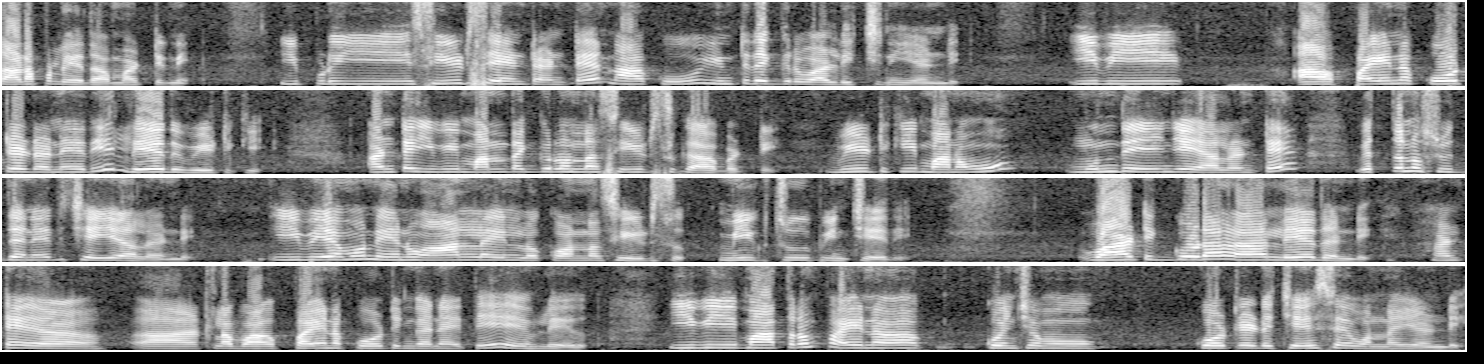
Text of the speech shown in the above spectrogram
తడపలేదు ఆ మట్టిని. ఇప్పుడు ఈ సీడ్స్ ఏంటంటే నాకు ఇంటి దగ్గర వాళ్ళు ఇచ్చినాయండి. ఇవి ఆ పైన కోటెడ్ అనేది లేదు వీటికి. అంటే ఇవి మన దగ్గర ఉన్న సీడ్స్ కాబట్టి వీటికి మనము ముందు ఏం చేయాలంటే విత్తన శుద్ధి అనేది చేయాలండి. ఇవేమో నేను ఆన్లైన్లో కొన్న సీడ్స్ మీకు చూపించేది. వాటికి కూడా లేదండి. అంటే అట్లా బా- పైన కోటింగ్ అనేది ఏం లేదు. ఇవి మాత్రం పైన కొంచెం కోటెడ్ చేసే ఉన్నాయండి.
